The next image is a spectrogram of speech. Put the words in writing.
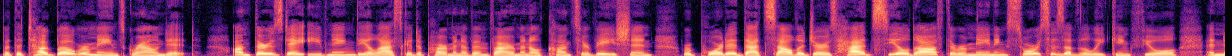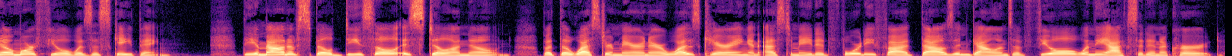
but the tugboat remains grounded. On Thursday evening, the Alaska Department of Environmental Conservation reported that salvagers had sealed off the remaining sources of the leaking fuel and no more fuel was escaping. The amount of spilled diesel is still unknown, but the Western Mariner was carrying an estimated 45,000 gallons of fuel when the accident occurred.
